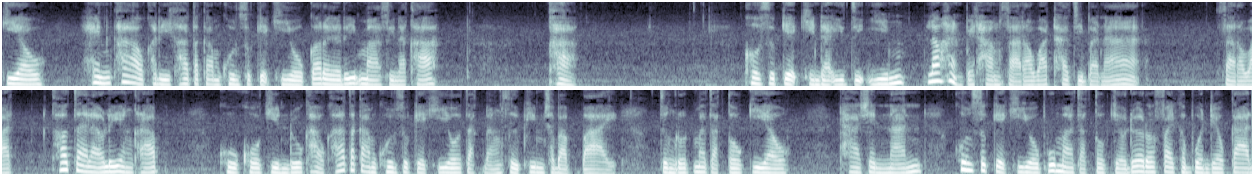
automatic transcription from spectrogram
เกียว เห็นข่าวคดีฆาตกรรมคุณสุเกะคิโยก็เลยรีบมาสินะคะ ค่ะ โคสุเกะคินไดอิจิยิ้ม แล้วหันไปทางสารวัตรทาจิบานะสารวัตรเข้าใจแล้วหรือยังครับครูโคคินรู้ข่าวฆาตกรรมคุณสุเกะคิโยจากหนังสือพิมพ์ฉบับบ่าย จึงรุดมาจากโตเกียว ถ้าเช่นนั้น คุณสุเกะคิโยผู้มาจากโตเกียวด้วยรถไฟขบวนเดียวกัน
